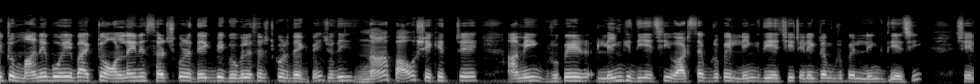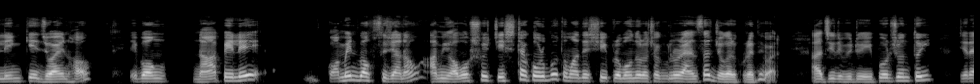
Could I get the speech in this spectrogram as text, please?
একটু মানে বইয়ে বা একটু অনলাইনে সার্চ করে দেখবে গুগলে সার্চ করে দেখবে। যদি না পাও সেক্ষেত্রে আমি গ্রুপের লিঙ্ক দিয়েছি হোয়াটসঅ্যাপ গ্রুপের লিঙ্ক দিয়েছি টেলিগ্রাম গ্রুপের লিঙ্ক দিয়েছি, সেই লিঙ্কে জয়েন হও এবং না পেলে কমেন্ট বক্সে জানাও, আমি অবশ্যই চেষ্টা করব তোমাদের সেই প্রবন্ধ রচকগুলোর অ্যান্সার জোগাড় করে দেওয়ার। আজকের ভিডিও এই পর্যন্তই। যারা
